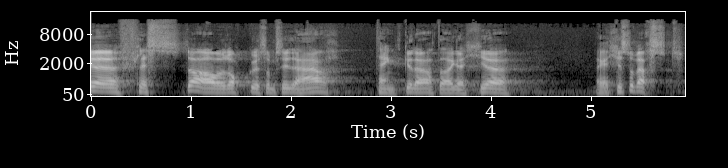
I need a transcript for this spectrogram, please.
uh, fleste av dere som sitter her, tenker at jeg er, ikke, jeg er ikke så verst.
